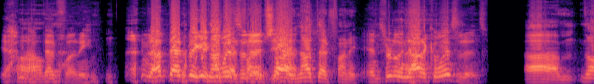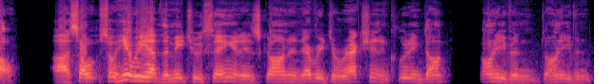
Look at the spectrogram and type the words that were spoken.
Yeah, not that Um, funny. not that big a that coincidence. Sorry, yeah. not that funny. and certainly not a coincidence. Um, no. Uh, so, so here we have the Me Too thing. It has gone in every direction, including don't, don't even, don't even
